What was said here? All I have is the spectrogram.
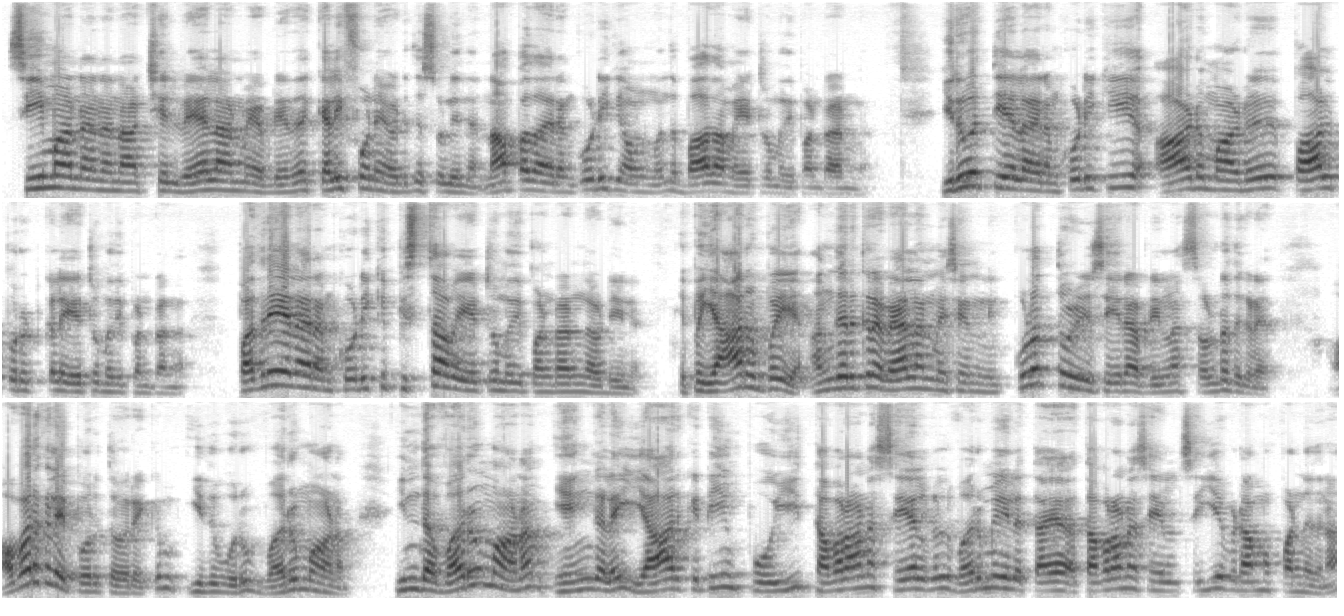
சீமானன் ஆட்சியில் வேளாண்மை அப்படின்றத கலிபோர்னியா எடுத்து சொல்லியிருந்தேன். நாற்பதாயிரம் கோடிக்கு அவங்க வந்து பாதாம் ஏற்றுமதி பண்றாங்க. இருபத்தி ஏழாயிரம் கோடிக்கு ஆடு மாடு பால் பொருட்களை ஏற்றுமதி பண்றாங்க. பதினேழாயிரம் கோடிக்கு பிஸ்தாவை ஏற்றுமதி பண்றாங்க அப்படின்னு. இப்ப யாரும் போய் அங்க இருக்கிற வேளாண்மை செய்ய குலத்தொழில் செய்யற அப்படின்லாம் சொல்றது கிடையாது. அவர்களை பொறுத்த வரைக்கும் இது ஒரு வருமானம். இந்த வருமானம் எங்களை யார்கிட்டையும் போய் தவறான செயல்கள் வறுமையில த தவறான செயல் செய்ய விடாம பண்ணுதுன்னா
